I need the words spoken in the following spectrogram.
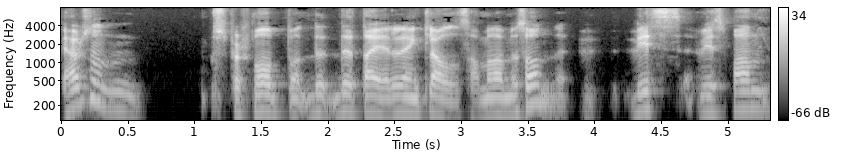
Jeg har et sånt spørsmål Dette gjelder egentlig alle sammen, men sånn Hvis, hvis man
